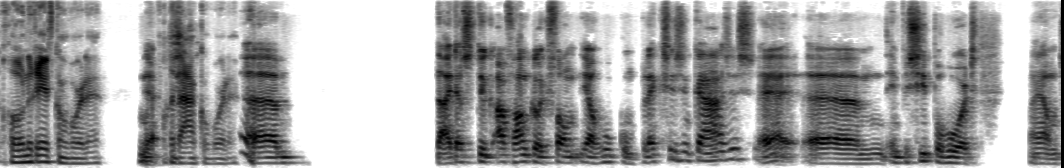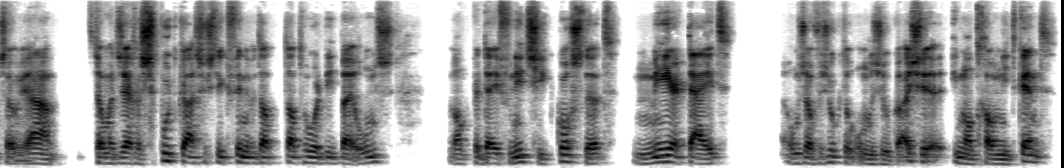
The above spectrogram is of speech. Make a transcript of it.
gehonoreerd kan worden? Ja. Of gedaan kan worden? Um nou, dat is natuurlijk afhankelijk van ja, hoe complex is een casus. Hè. Um, in principe hoort, nou ja, om het zo, ja, zo maar te zeggen, spoedcasuïstiek vinden we dat, dat hoort niet bij ons. Want per definitie kost het meer tijd om zo'n verzoek te onderzoeken. Als je iemand gewoon niet kent.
